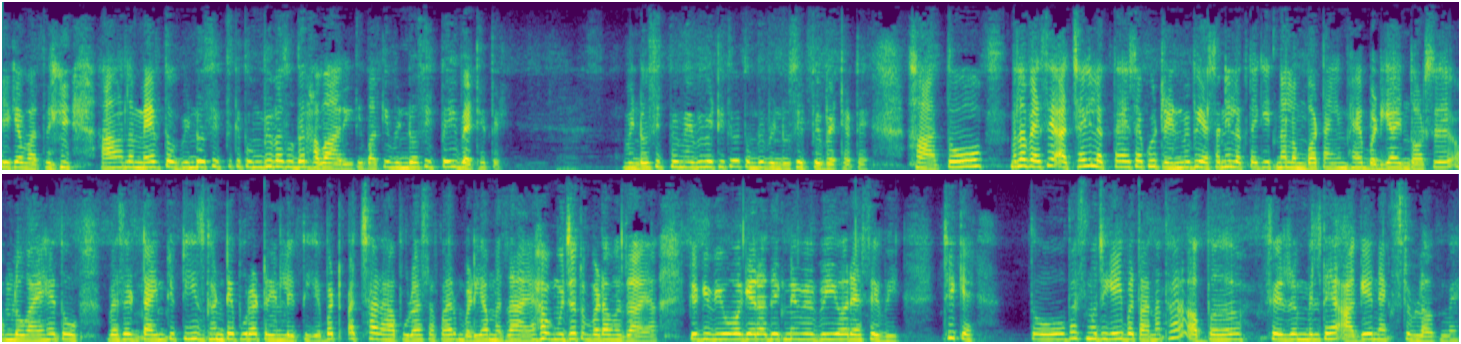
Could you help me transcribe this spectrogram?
ये क्या बात हुई? हाँ मतलब मैं तो विंडो सीट कि तुम भी बस उधर हवा आ रही थी, बाकी विंडो सीट पे ही बैठे थे। विंडो सीट पे मैं भी बैठी थी और तुम भी विंडो सीट पे बैठे थे। हाँ तो मतलब वैसे अच्छा ही लगता है, ऐसा कोई ट्रेन में भी ऐसा नहीं लगता है कि इतना लंबा टाइम है, बढ़िया इंदौर से हम लोग आए हैं तो वैसे टाइम के तीस घंटे पूरा ट्रेन लेती है। बट अच्छा रहा पूरा सफ़र, बढ़िया मज़ा आया, मुझे तो बड़ा मज़ा आया, क्योंकि व्यू वगैरह देखने में भी और ऐसे भी। ठीक है तो बस मुझे यही बताना था। अब फिर मिलते हैं आगे नेक्स्ट व्लॉग में।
